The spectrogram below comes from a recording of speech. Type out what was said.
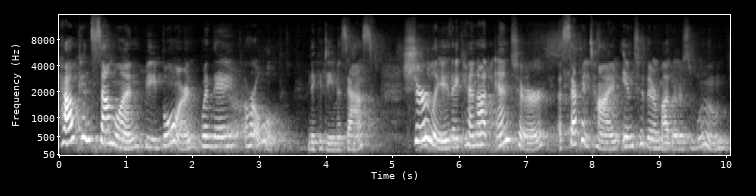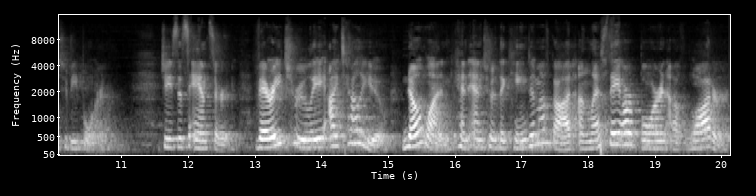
How can someone be born when they are old? Nicodemus asked. Surely they cannot enter a second time into their mother's womb to be born. Jesus answered, very truly, I tell you, no one can enter the kingdom of God unless they are born of water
